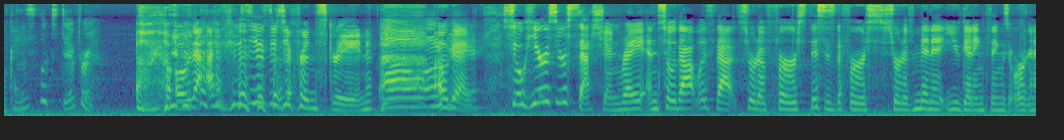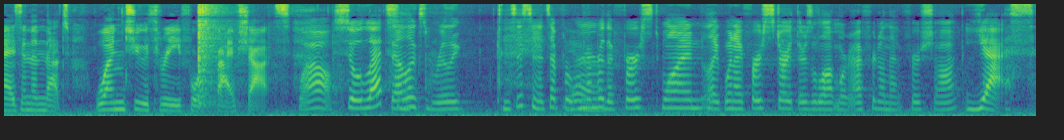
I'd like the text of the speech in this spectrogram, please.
Okay. This looks different. Oh, oh, that I just used a different screen. Oh, Okay. So here's your session, right? And so that was that sort of first, this is the first sort of minute you getting things organized. And then that's one, two, three, four, five shots. Wow. So let's. That looks really consistent. Except for Yeah. remember the first one, like when I first start, there's a lot more effort on that first shot. Yes.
